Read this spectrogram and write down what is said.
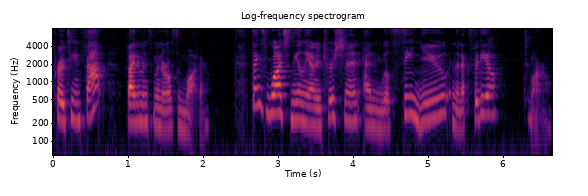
protein, fat, vitamins, minerals, and water. Thanks for watching Neily on Nutrition, and we'll see you in the next video tomorrow.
